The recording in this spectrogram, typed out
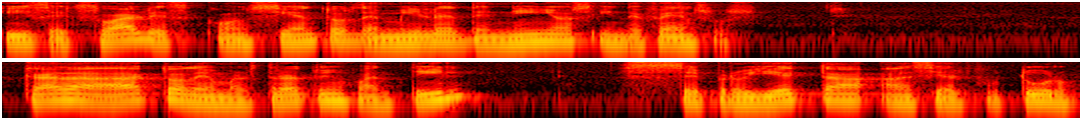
y sexuales con cientos de miles de niños indefensos. Cada acto de maltrato infantil se proyecta hacia el futuro.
